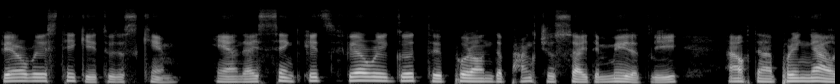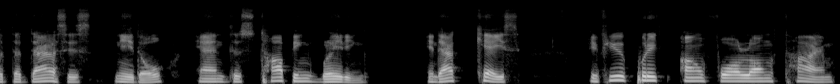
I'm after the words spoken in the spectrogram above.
very sticky to the skin, and I think it's very good to put on the puncture site immediately after pulling out the dialysis needle and stopping bleeding. In that case, if you put it on for a long time,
